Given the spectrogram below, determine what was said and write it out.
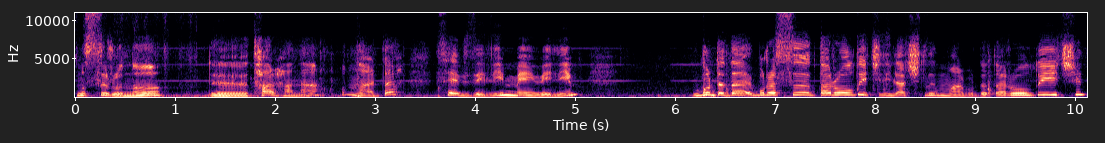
mısır unu, e, tarhana. Bunlar da sebzeliyim, meyveliyim. Burada da burası dar olduğu için ilaçlığım var burada dar olduğu için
